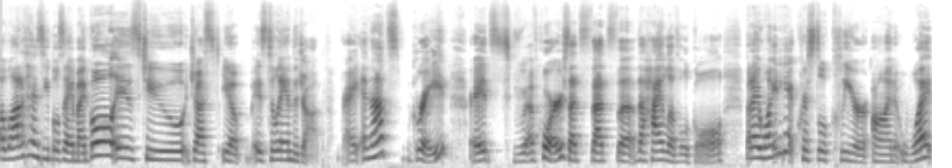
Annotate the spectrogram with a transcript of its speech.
a lot of times people say my goal is to just, you know, is to land the job, right? And that's great, right? It's of course that's that's the the high level goal, but I want you to get crystal clear on what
